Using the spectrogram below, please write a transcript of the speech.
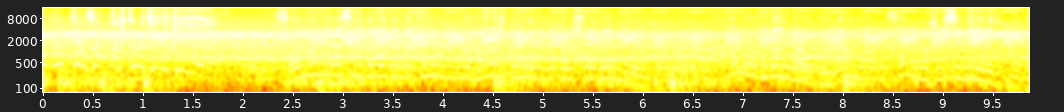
Çıktı bir yumruk ve uzaklaştırdı tehlikeyi. Savunmanın arasına daldığında kamuoyunu vallaş pamuğu gibi karıştırabilen bir oyuncu. Tam ortadan daldı yine ama son vuruşu istediği yere gitmedi.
